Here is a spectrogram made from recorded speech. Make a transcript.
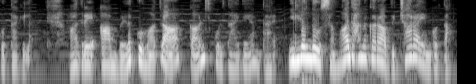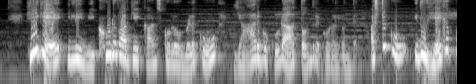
ಗೊತ್ತಾಗಿಲ್ಲ. ಆದ್ರೆ ಆ ಬೆಳಕು ಮಾತ್ರ ಕಾಣಿಸ್ಕೊಳ್ತಾ ಇದೆ ಅಂತಾರೆ. ಇಲ್ಲೊಂದು ಸಮಾಧಾನಕರ ವಿಚಾರ ಏನ್ ಗೊತ್ತಾ? ಹೀಗೆ ಇಲ್ಲಿ ನಿಗೂಢವಾಗಿ ಕಾಣಿಸ್ಕೊಳ್ಳೋ ಬೆಳಕು ಯಾರಿಗೂ ಕೂಡ ತೊಂದರೆ ಕೊಡಲ್ವಂತೆ. ಅಷ್ಟಕ್ಕೂ ಇದು ಹೇಗಪ್ಪ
